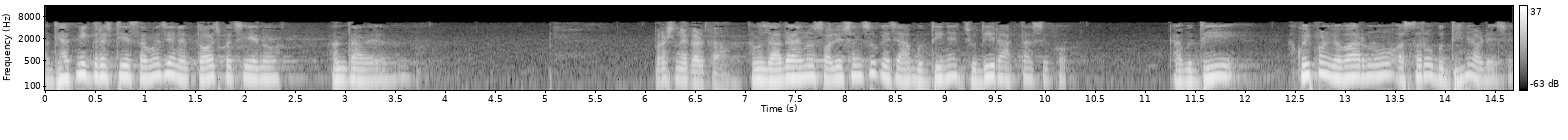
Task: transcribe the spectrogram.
આધ્યાત્મિક દ્રષ્ટિએ સમજે ને તો જ પછી એનો અંત આવે. પ્રશ્ન કરતા. દાદા એનું સોલ્યુશન શું કે છે? આ બુદ્ધિને જુદી રાખતા શીખો. કે આ બુદ્ધિ કોઈ પણ વ્યવહારનું અસરો બુદ્ધિને અડે છે.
